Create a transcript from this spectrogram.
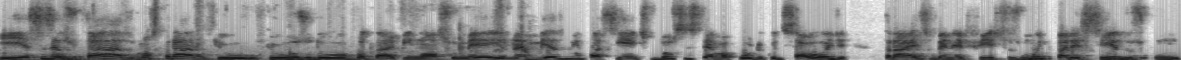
E esses resultados mostraram que o, que o uso do Oncotype em nosso meio, né, mesmo em pacientes do sistema público de saúde, traz benefícios muito parecidos com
